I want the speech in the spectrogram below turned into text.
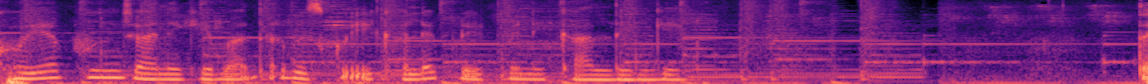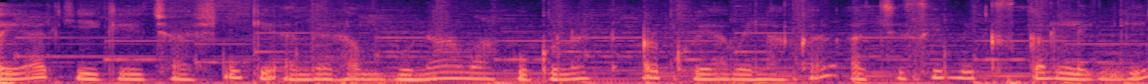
खोया भून जाने के बाद अब इसको एक अलग प्लेट में निकाल देंगे। तैयार की गई चाशनी के अंदर हम भुना हुआ कोकोनट और खोया मिलाकर अच्छे से मिक्स कर लेंगे।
